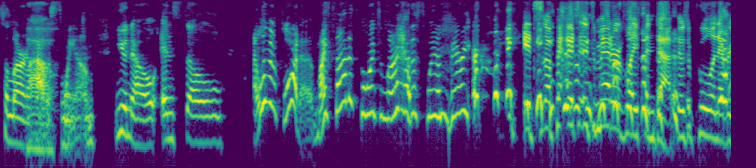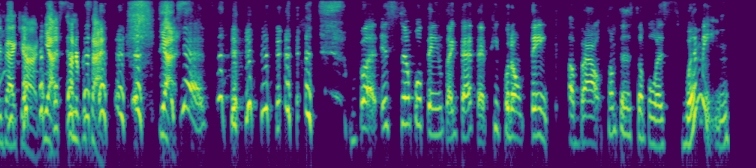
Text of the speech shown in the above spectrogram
to learn wow. how to swim you know and so I live in Florida. My son is going to learn how to swim very early. It's a it's, it's a matter of life and death. There's a pool in every backyard. Yes, hundred percent. Yes, yes. but it's simple things like that that people don't think about. Something as simple as swimming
